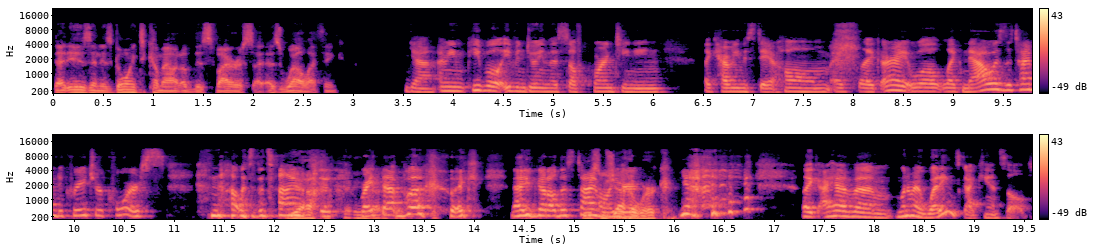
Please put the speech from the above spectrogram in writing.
that is and is going to come out of this virus as well, I think. Yeah. I mean, people even doing this self quarantining, like having to stay at home, it's like, all right, well, like now is the time to create your course. now is the time yeah, to exactly. write that book. Like now you've got all this time. Do your work. Yeah. Like I have um one of my weddings got canceled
